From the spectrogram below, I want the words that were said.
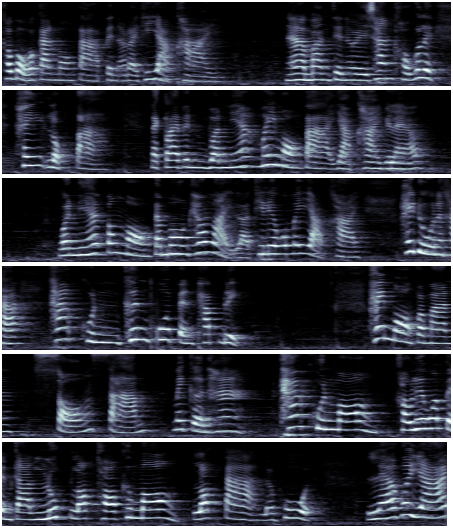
เขาบอกว่าการมองตาเป็นอะไรที่หยาบคายนะบางเจเนอเรชันเขาก็เลยให้หลบตา แต่กลายเป็นวันนี้ไม่มองตาหยาบคายไปแล้ว วันนี้ต้องมองแต่มองเท่าไหร่ล่ะ ที่เรียกว่าไม่หยาบคาย ให้ดูนะคะ ถ้าคุณขึ้นพูดเป็น Public ให้มองประมาณ 2 3 ไม่เกิน 5 ถ้าคุณมองเขาเรียกว่าเป็นการลุกล็อกทอคือมอง ล็อกตาแล้วพูด แล้วก็ย้าย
